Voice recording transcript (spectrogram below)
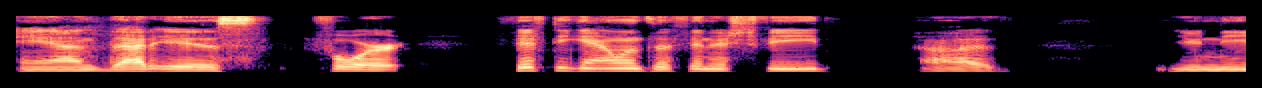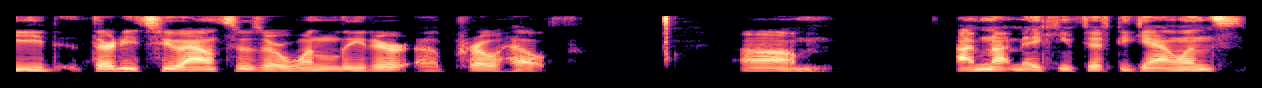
And that is for 50 gallons of finished feed, uh, you need 32 ounces or one liter of Pro Health. Um, I'm not making 50 gallons,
